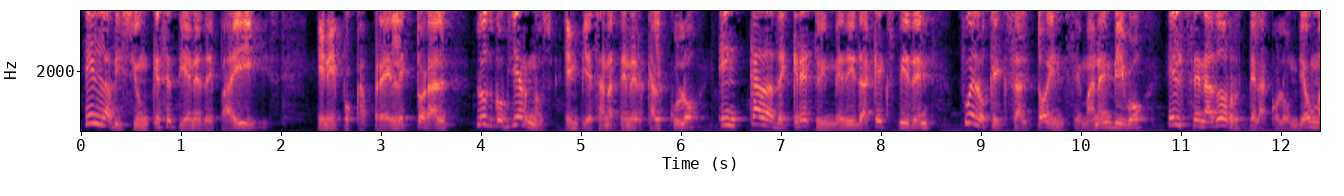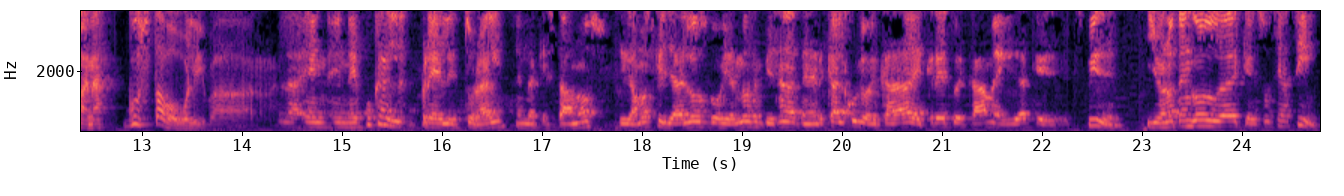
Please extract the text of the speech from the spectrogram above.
en la visión que se tiene de país. En época preelectoral, los gobiernos empiezan a tener cálculo en cada decreto y medida que expiden fue lo que exaltó en Semana en Vivo el senador de la Colombia Humana, Gustavo Bolívar. en, época preelectoral en la que estamos, digamos que ya los gobiernos empiezan a tener cálculo de cada decreto, de cada medida que expiden. Y yo no tengo duda de que eso sea así.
